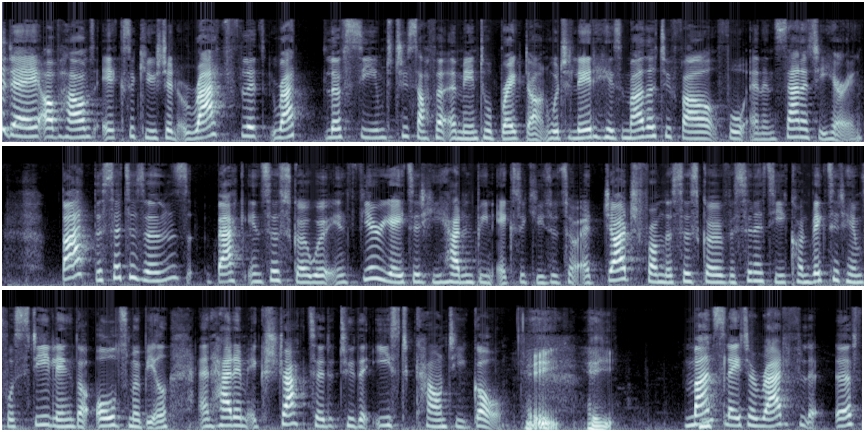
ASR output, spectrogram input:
the day of Helm's execution, Ratliff, Ratliff seemed to suffer a mental breakdown, which led his mother to file for an insanity hearing. But the citizens back in Cisco were infuriated he hadn't been executed, so a judge from the Cisco vicinity convicted him for stealing the Oldsmobile and had him extracted to the East County Gaol. Hey. Hey. Months later, Radcliffe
